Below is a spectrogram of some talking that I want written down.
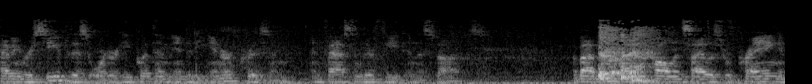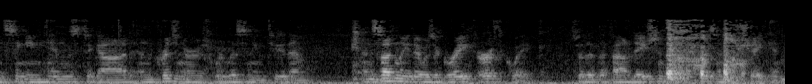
Having received this order, he put them into the inner prison and fastened their feet in the stocks. About midnight, Paul and Silas were praying and singing hymns to God, and the prisoners were listening to them. And suddenly there was a great earthquake, so that the foundations of the prison were shaken.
